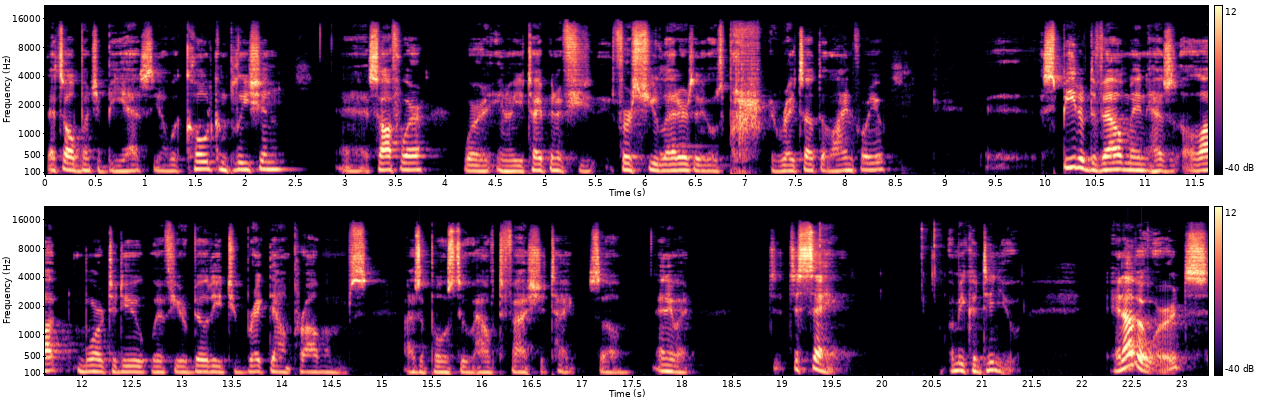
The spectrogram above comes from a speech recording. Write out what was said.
That's all a bunch of BS. You know, with code completion uh, software, where you know you type in a few, first few letters and it goes, it writes out the line for you. Speed of development has a lot more to do with your ability to break down problems as opposed to how fast you type. So anyway, just saying. Let me continue. In other words,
